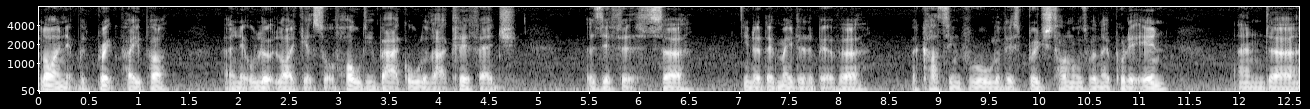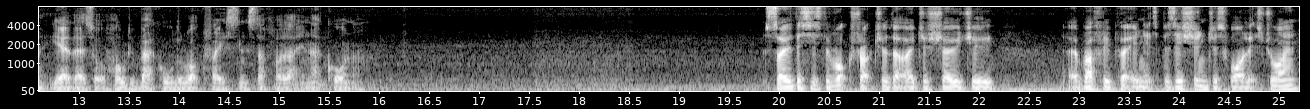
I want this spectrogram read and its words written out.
line it with brick paper and it will look like it's sort of holding back all of that cliff edge as if it's uh, you know they've made it a bit of a, a, cutting for all of this bridge tunnels when they put it in. And uh, yeah they're sort of holding back all the rock face and stuff like that in that corner. So this is the rock structure that I just showed you uh, roughly put in its position just while it's drying.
